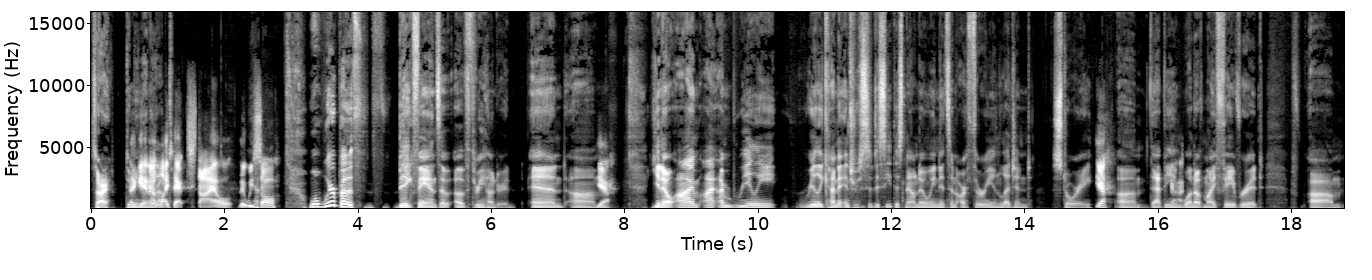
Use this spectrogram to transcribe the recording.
Sorry, didn't mean to again. I like that style that we Yeah. saw. Well, we're both big fans of, of 300, and um, Yeah. you know, I'm I, I'm really really kind of interested to see this now, knowing it's an Arthurian legend story. Yeah. Um, that being Yeah. one of my favorite um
